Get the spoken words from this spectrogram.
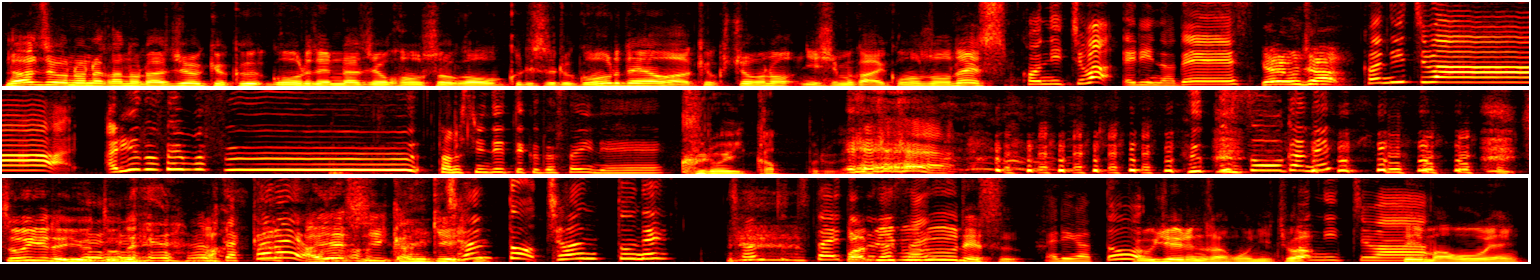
ラジオの中のラジオ局ゴールデンラジオ放送がお送りするゴールデンアワー局長の西向井幸三ですこんにちは、エリナです。やらこんにちはこんにちは。ありがとうございます。楽しんでってくださいね。黒いカップルが、ええ 服装がね。そういうの言うとね だからよ。怪しい関係ちゃんと、ちゃんとね、ちゃんと伝えてパビブルください。ーですありがとう。藤井玲奈さんこんにちはこんにちはテーマ応援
